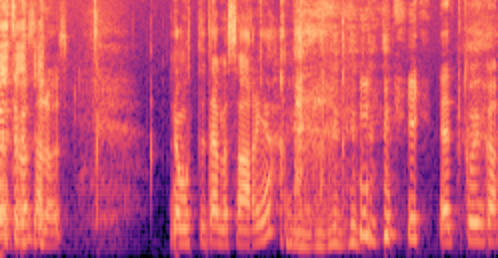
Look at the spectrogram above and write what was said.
Nyt mä sanoisin. No mutta tämä sarja, että kuinka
